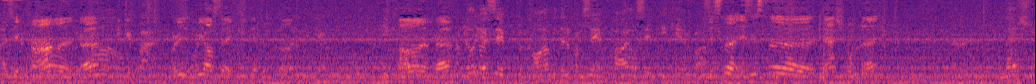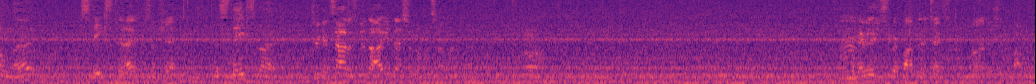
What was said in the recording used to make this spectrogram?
I say pecan, bruh. You get mine. What do, y- what do y'all say? Pecan or pecan? Pecan, bruh. I feel like I say pecan, but then if I'm saying pie, I'll say pecan Is this the is this the national nut? National nut. State's nut or some shit? The state's nut. Chicken salad is good. I'll eat that shit by myself. Or maybe they're just super popular in Texas. Pecans are super popular.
